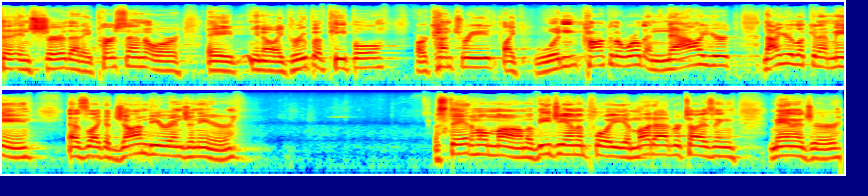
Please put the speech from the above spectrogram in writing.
to ensure that a person or a, you know, a group of people or country like wouldn't conquer the world? And now you're, now you're looking at me as like a John Deere engineer a stay at home mom, a VGM employee, a Mudd advertising manager,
